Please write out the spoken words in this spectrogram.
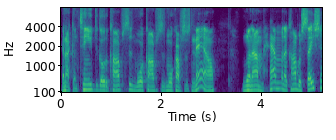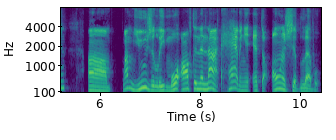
And i continue to go to conferences more conferences more conferences. Now when i'm having a conversation um i'm usually more often than not having it at the ownership level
